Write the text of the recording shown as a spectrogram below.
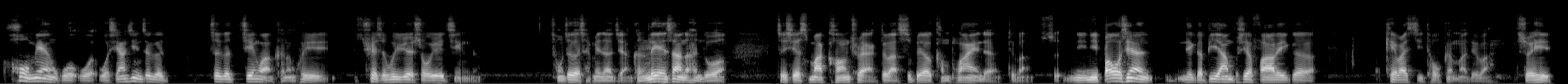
后面我我我相信这个这个监管可能会确实会越收越紧的，从这个层面上讲，可能链上的很多这些 smart contract 对吧，是不是要 compliant 的对吧？是你你包括现在那个币安不是要发了一个 KYC token 嘛对吧？所以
